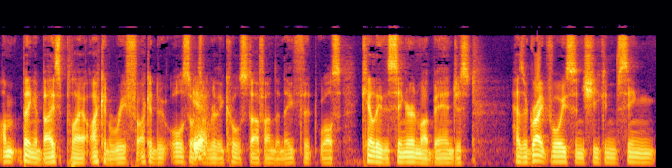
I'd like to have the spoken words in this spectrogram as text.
I'm being a bass player, I can riff, I can do all sorts yeah. of really cool stuff underneath it. Whilst Kelly, the singer in my band, just has a great voice and she can sing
